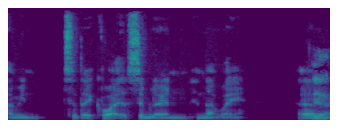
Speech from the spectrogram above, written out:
I mean, so they're quite similar in in that way. Um, yeah.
